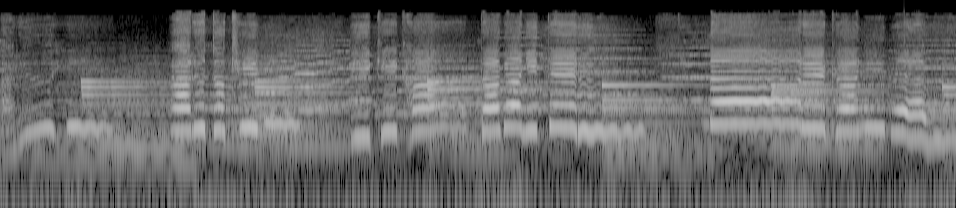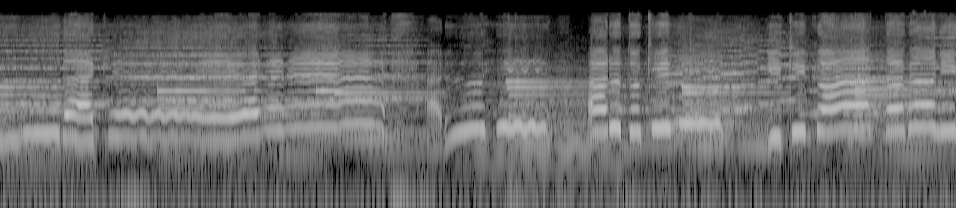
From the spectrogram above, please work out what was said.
ある日ある時に生き方が似てる。誰かに出会うだけ。ある時に生き方が似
